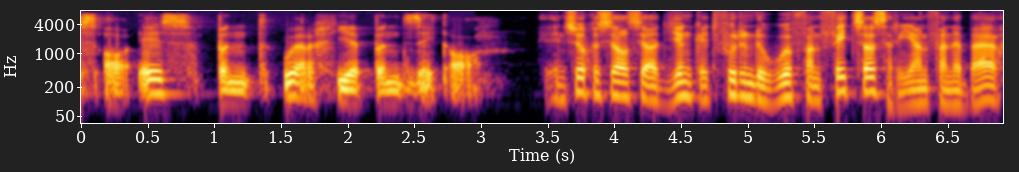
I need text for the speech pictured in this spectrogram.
s a s.org.za. En so gesels sy adjunk uitvoerende hoof van FETSAS, Rian van der Berg.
